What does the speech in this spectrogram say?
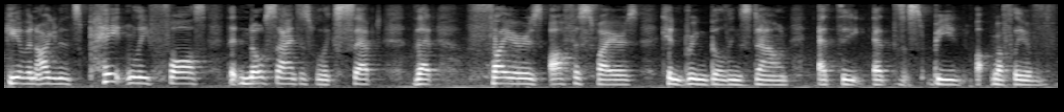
give an argument that's patently false that no scientist will accept that fires, office fires, can bring buildings down at the at the speed roughly of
